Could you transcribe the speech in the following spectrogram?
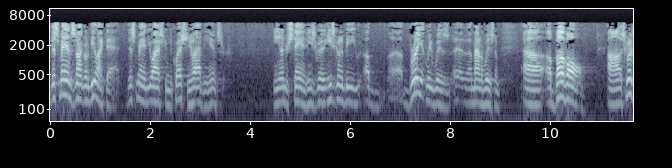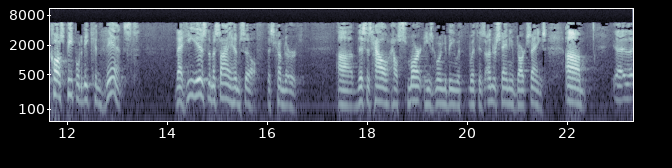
This man's not going to be like that. This man, you ask him the question, he'll have the answer. He understands. He's going. To, he's going to be a, a brilliantly wis- uh, amount of wisdom. Uh, above all, uh, it's going to cause people to be convinced that he is the Messiah himself that's come to earth. Uh, this is how, how smart he's going to be with, with his understanding of dark sayings. Um, uh,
